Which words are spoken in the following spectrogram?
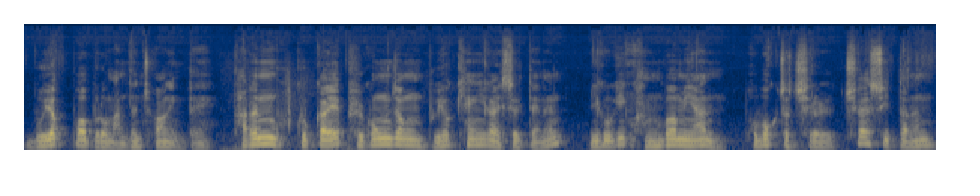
무역법으로 만든 조항인데 다른 국가의 불공정 무역 행위가 있을 때는 미국이 광범위한 보복 조치를 취할 수 있다는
